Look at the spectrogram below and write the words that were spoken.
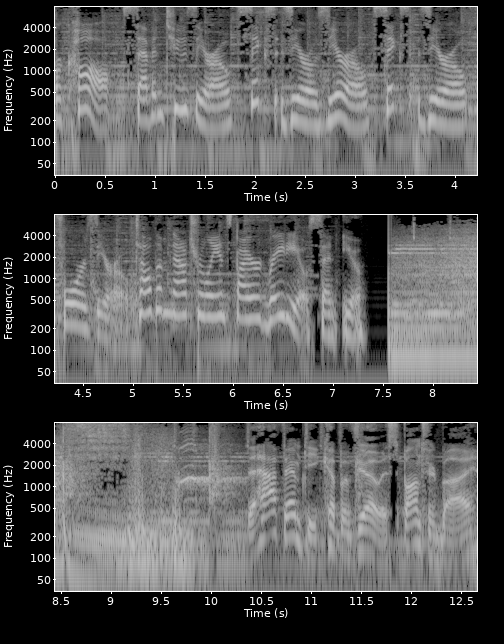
or call 720-600-6040. Tell them Naturally Inspired Radio sent you. The Half Empty Cup of Joe is sponsored by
